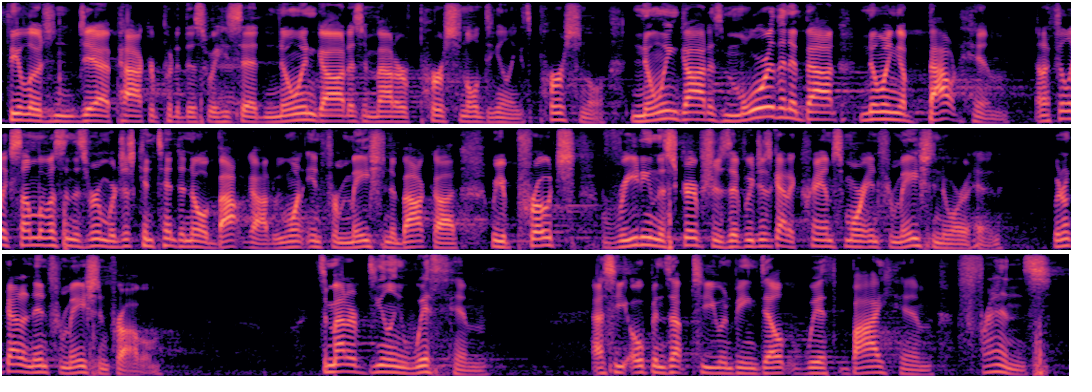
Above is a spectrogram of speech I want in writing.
Theologian J.I. Packer put it this way He said, Knowing God is a matter of personal dealing. It's personal. Knowing God is more than about knowing about Him. And I feel like some of us in this room, we're just content to know about God. We want information about God. We approach reading the scriptures if we just got to cram some more information to our head. We don't got an information problem. It's a matter of dealing with Him as He opens up to you and being dealt with by Him. Friends,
